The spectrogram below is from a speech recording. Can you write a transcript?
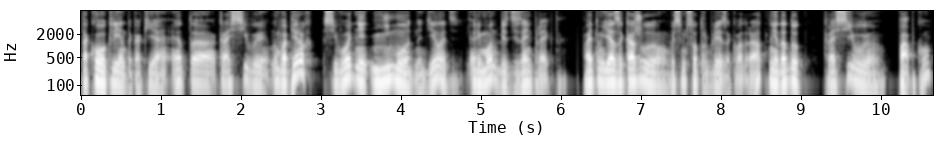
такого клиента, как я, это красивый... Ну, во-первых, сегодня не модно делать ремонт без дизайн-проекта. Поэтому я закажу 800 рублей за квадрат, мне дадут красивую папку,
